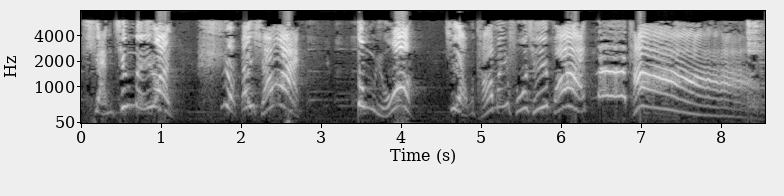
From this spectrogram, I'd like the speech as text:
天庭内院设摆相案。东岳叫他们夫妻办了他。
